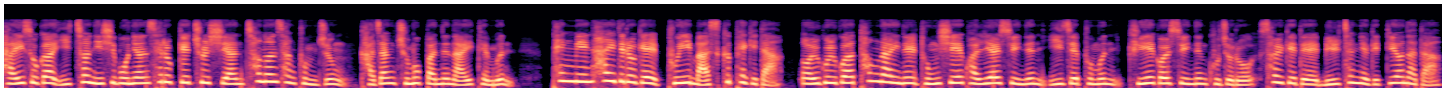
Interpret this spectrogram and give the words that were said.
다이소가 2025년 새롭게 출시한 천원 상품 중 가장 주목받는 아이템은 팩민 하이드로겔 V 마스크팩이다. 얼굴과 턱 라인을 동시에 관리할 수 있는 이 제품은 귀에 걸 수 있는 구조로 설계돼 밀착력이 뛰어나다.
